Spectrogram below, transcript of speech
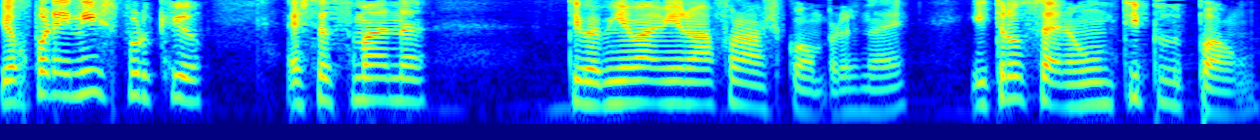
Eu reparei nisto porque esta semana, tipo, a minha mãe e a minha irmã foram às compras, né? E trouxeram um tipo de pão.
